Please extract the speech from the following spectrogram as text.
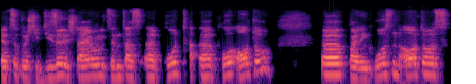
jetzt durch die Dieselsteigerung sind das äh, pro, äh, pro Auto äh, bei den großen Autos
